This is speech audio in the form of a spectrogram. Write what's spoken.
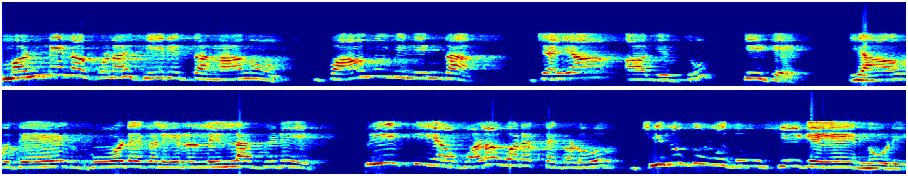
ಮಣ್ಣಿನ ಗುಣ ಹೀರಿದ್ದ ನಾನು ಬಾನುವಿನಿಂದ ಜಯ ಆಗಿದ್ದು ಹೀಗೆ. ಯಾವುದೇ ಗೋಡೆಗಳಿರಲಿಲ್ಲ ಬಿಡಿ. ಪ್ರೀತಿಯ ಒಳವರತೆಗಳು ಜಿನುಗುವುದು ಹೀಗೆಯೇ ನೋಡಿ.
